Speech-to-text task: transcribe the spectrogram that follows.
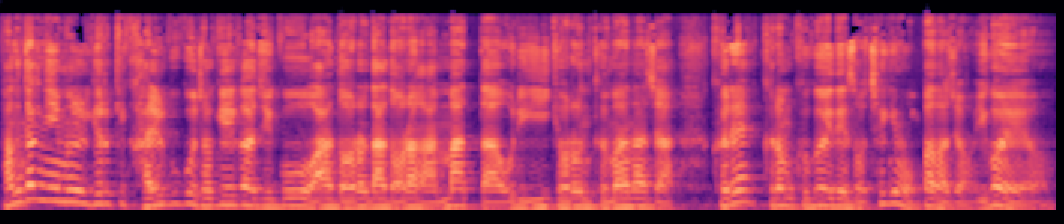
방장님을 이렇게 갈구고 저기 해가지고 아 너랑 나 너랑 안 맞다. 우리 이 결혼 그만하자. 그래? 그럼 그거에 대해서 책임 못 봐가죠. 이거예요.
